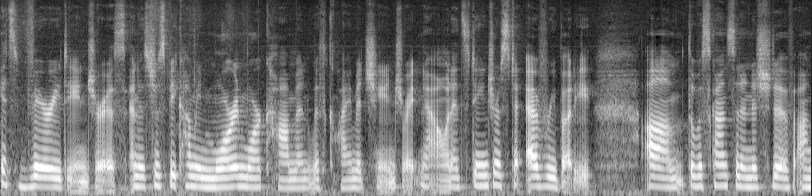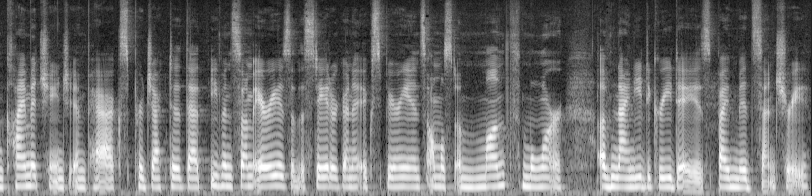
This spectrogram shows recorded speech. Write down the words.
It's very dangerous, and it's just becoming more and more common with climate change right now, and it's dangerous to everybody. Um, the Wisconsin Initiative on Climate Change Impacts projected that even some areas of the state are going to experience almost a month more of 90 degree days by mid century,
